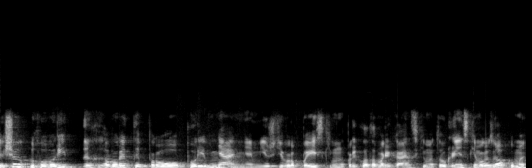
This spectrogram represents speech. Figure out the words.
Якщо говорити, говорити про порівняння між європейськими, наприклад, американськими та українськими розробками,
